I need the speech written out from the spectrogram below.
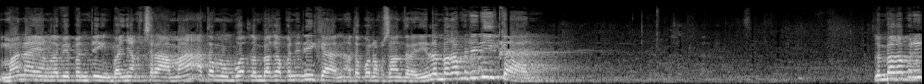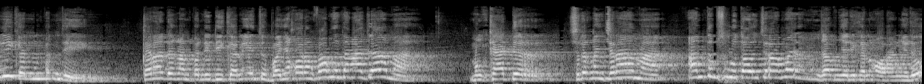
Mana yang lebih penting, banyak ceramah atau membuat lembaga pendidikan atau pondok pesantren? Ini lembaga pendidikan. Lembaga pendidikan penting. Karena dengan pendidikan itu banyak orang paham tentang agama, mengkader. Sedangkan ceramah, antum 10 tahun ceramah nggak menjadikan orang itu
